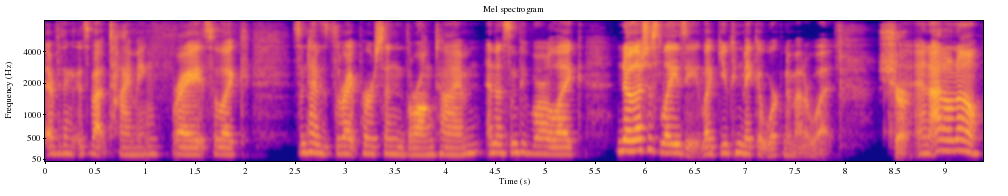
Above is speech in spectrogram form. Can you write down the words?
everything. It's about timing, right? So like sometimes it's the right person, the wrong time, and then some people are like, no, that's just lazy. Like you can make it work no matter what. Sure. And I don't know.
